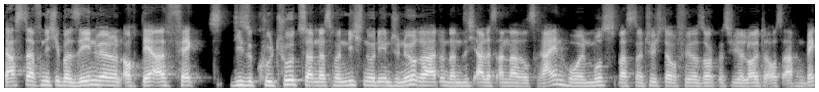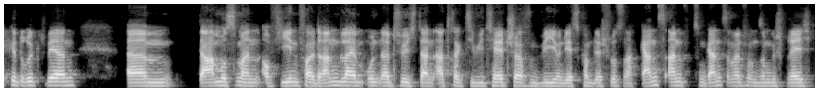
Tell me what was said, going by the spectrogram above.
das darf nicht übersehen werden und auch der Effekt, diese Kultur zu haben, dass man nicht nur die Ingenieure hat und dann sich alles anderes reinholen muss, was natürlich dafür sorgt, dass wieder Leute aus Aachen weggedrückt werden. Ähm, da muss man auf jeden Fall dranbleiben und natürlich dann Attraktivität schaffen, wie, und jetzt kommt der Schluss nach ganz an, zum ganz am Anfang unserem Gespräch,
